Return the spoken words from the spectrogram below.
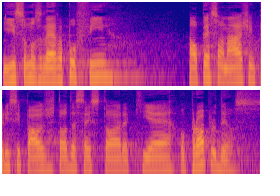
E isso nos leva, por fim, ao personagem principal de toda essa história, que é o próprio Deus.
